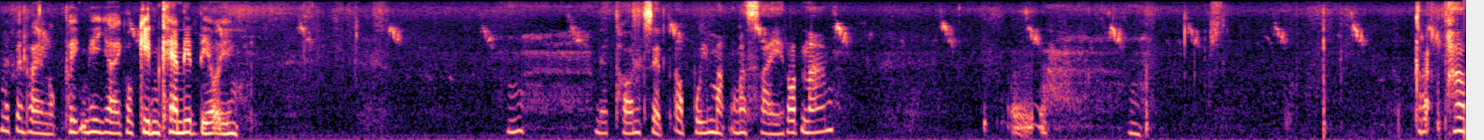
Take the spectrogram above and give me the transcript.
ไม่เป็นไรหรอกพริกนี่ยายก็กินแค่นิดเดียวเองเดี๋ยวถอนเสร็จเอาปุ๋ยหมักมาใส่รดน้ำกระเพรา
